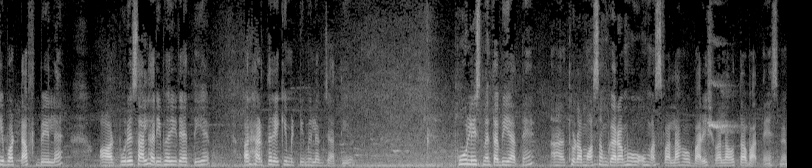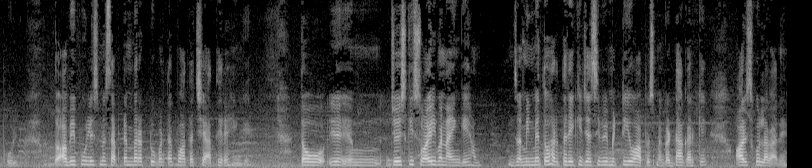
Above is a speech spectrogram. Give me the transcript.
ये बहुत टफ़ बेल है और पूरे साल हरी भरी रहती है। और हर तरह की मिट्टी में लग जाती है। फूल इसमें तभी आते हैं थोड़ा मौसम गर्म हो, उमस वाला हो, बारिश वाला हो, तब आते हैं इसमें फूल। तो अभी फूल इसमें सितंबर, अक्टूबर तक बहुत अच्छे आते रहेंगे। तो जो इसकी सॉइल बनाएँगे हम, ज़मीन में तो हर तरह की जैसी भी मिट्टी हो, आप उसमें गड्ढा करके और इसको लगा दें।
